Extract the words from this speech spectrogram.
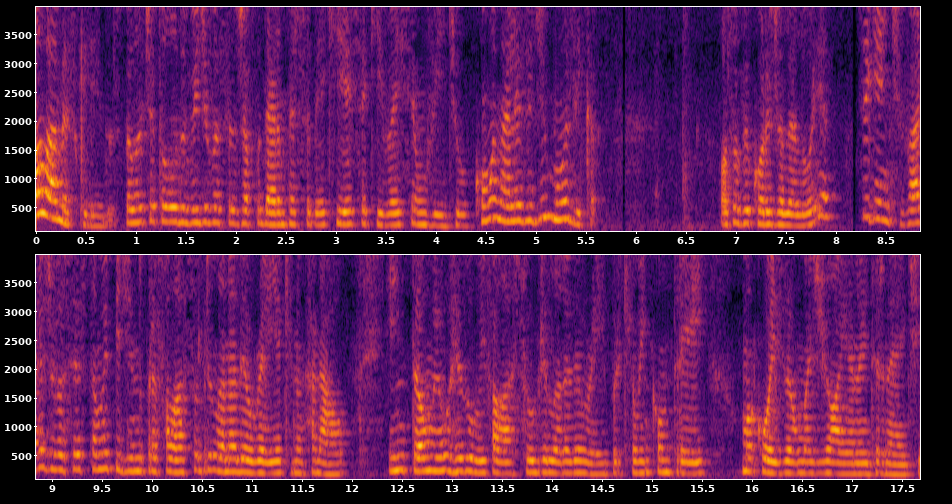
Olá, meus queridos! Pelo título do vídeo vocês já puderam perceber que esse aqui vai ser um vídeo com análise de música. Posso ouvir coro de aleluia? Seguinte, vários de vocês estão me pedindo pra falar sobre Lana Del Rey aqui no canal, então eu resolvi falar sobre Lana Del Rey porque eu encontrei uma coisa, uma joia na internet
